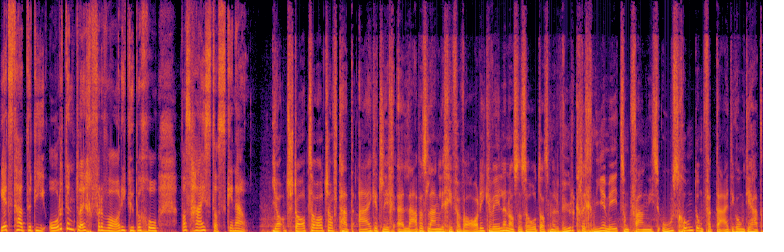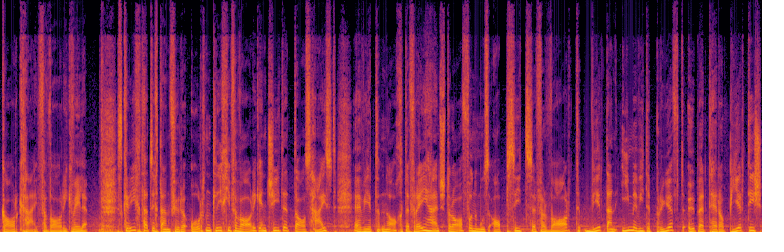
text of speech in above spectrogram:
Jetzt hat er die ordentliche Verwahrung bekommen. Was heißt das genau? Ja, die Staatsanwaltschaft hat eigentlich eine lebenslängliche Verwahrung wollen, also so, dass man wirklich nie mehr zum Gefängnis auskommt und die Verteidigung die hat gar keine Verwahrung wollen. Das Gericht hat sich dann für eine ordentliche Verwahrung entschieden. Das heißt, er wird nach der Freiheitsstrafe, die er muss absitzen, verwahrt, wird dann immer wieder geprüft, ob er therapiert ist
